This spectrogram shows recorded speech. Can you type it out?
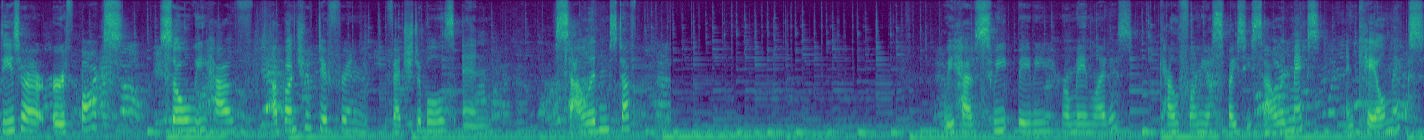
These are earth box, so we have a bunch of different vegetables and salad and stuff. We have sweet baby romaine lettuce, California spicy salad mix, and kale mix.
